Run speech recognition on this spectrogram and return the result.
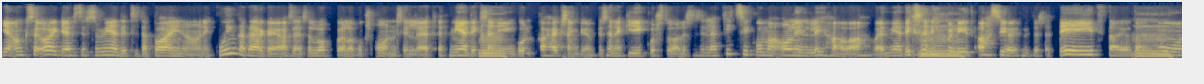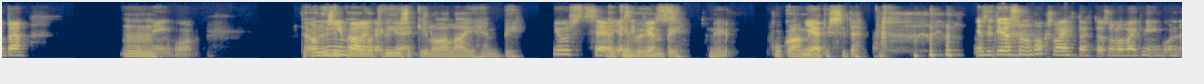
Ja onko se oikeasti, jos sä mietit sitä painoa, niin kuinka tärkeä asia se loppujen lopuksi on sille, että, että mietitkö mm. niin kuin 80 kiikkustuolissa sille, että vitsi kun mä olin lihava, vai mietitkö mm. niin kuin niitä asioita, mitä sä teit tai jotain mm. muuta. Mm. niin kuin, olisin niin ollut kaikkea. viisi kiloa laihempi. Just se. Tai ja kevyempi, jos... niin kukaan mieti sitä. ja sitten jos on kaksi vaihtoehtoa, sulla on vaikka niin kun,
